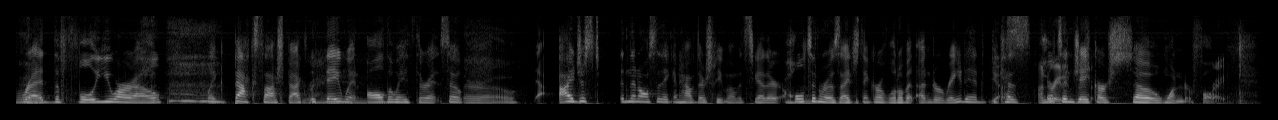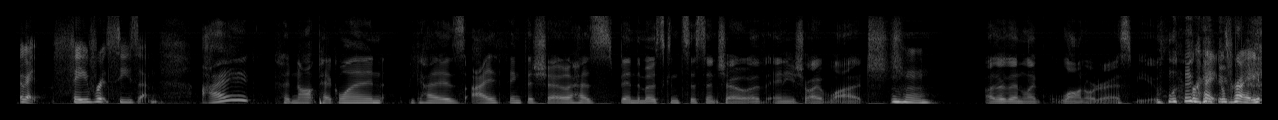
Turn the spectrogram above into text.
read the full URL, like backslash back. Like they went all the way through it. So Thorough. I just, and then also they can have their sweet moments together. Mm-hmm. Holt and Rose, I just think are a little bit underrated because Holt and Jake are so wonderful. Right. Okay, favorite season. I could not pick one because I think the show has been the most consistent show of any show I've watched, other than like Law and Order SVU. right, right.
